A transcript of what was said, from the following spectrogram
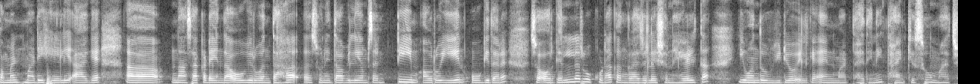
ಕಮೆಂಟ್ ಮಾಡಿ ಹೇಳಿ. ಹಾಗೆ ನಾಸಾ ಕಡೆಯಿಂದ ಹೋಗಿರುವಂತಹ ಸುನೀತಾ ವಿಲಿಯಮ್ಸ್ ಆ್ಯಂಡ್ ಟೀಮ್ ಅವರು ಏನು ಹೋಗಿದ್ದಾರೆ ಸೊ ಅವ್ರಿಗೆಲ್ಲರಿಗೂ ಕೂಡ ಕಂಗ್ರ್ಯಾಚುಲೇಷನ್ ಹೇಳ್ತಾ ಈ ಒಂದು ವಿಡಿಯೋ ಇಲ್ಲಿಗೆ ಎಂಡ್ ಮಾಡ್ತಾ ಇದ್ದೀನಿ. ಥ್ಯಾಂಕ್ ಯು ಸೋ ಮಚ್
